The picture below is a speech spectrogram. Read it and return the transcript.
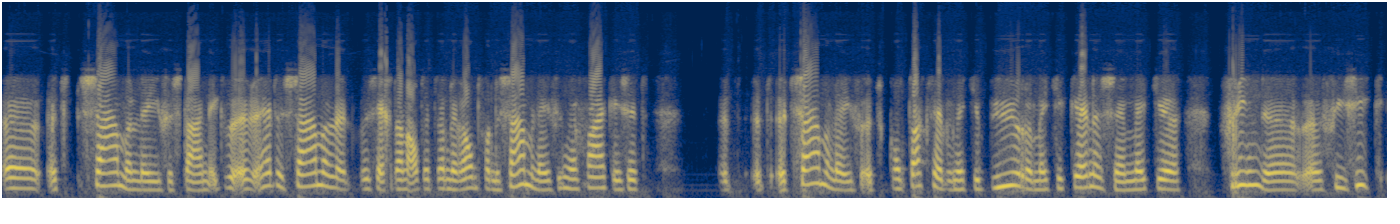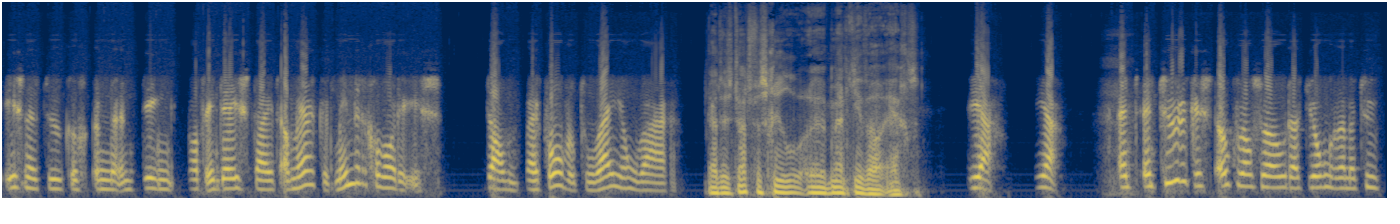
uh, het samenleven staan. Ik, de samenle we zeggen dan altijd aan de rand van de samenleving, maar vaak is het het, het het samenleven, het contact hebben met je buren, met je kennissen, met je vrienden, fysiek, is natuurlijk een, een ding wat in deze tijd aanmerkelijk minder geworden is dan bijvoorbeeld toen wij jong waren. Ja, dus dat verschil merk je wel echt. Ja, ja. En, en tuurlijk is het ook wel zo dat jongeren natuurlijk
